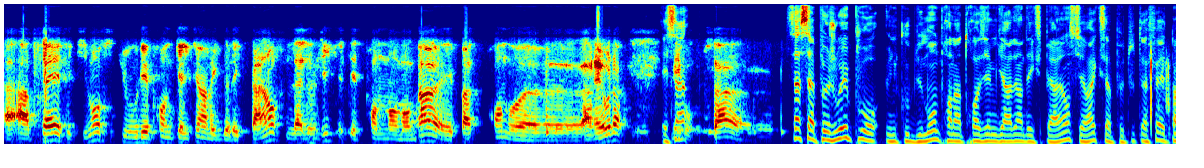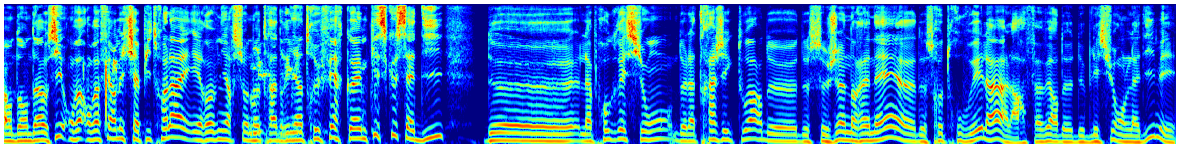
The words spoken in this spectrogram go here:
Après, effectivement, si tu voulais prendre quelqu'un avec de l'expérience, la logique, c'était de prendre Mandanda et pas de prendre euh, Areola. Et ça, Mais bon, ça, euh, ça, ça peut jouer pour une Coupe du Monde, prendre un troisième gardien d'expérience. C'est vrai que ça peut tout à fait être Mandanda aussi. On va, on va fermer ce chapitre-là et revenir sur notre. Adrien Truffert quand même. Qu'est-ce que ça dit de la progression, de la trajectoire de, de ce jeune Rennais, euh, de se retrouver là, alors à faveur de, de blessures, on l'a dit, mais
